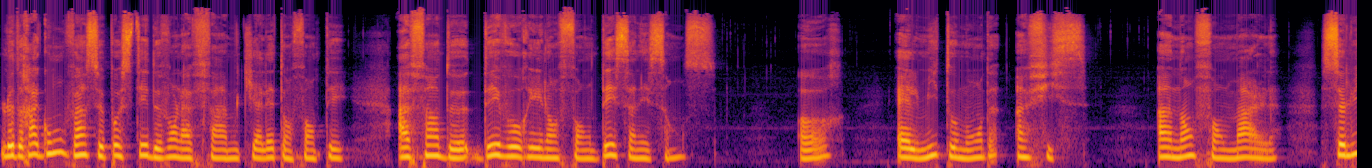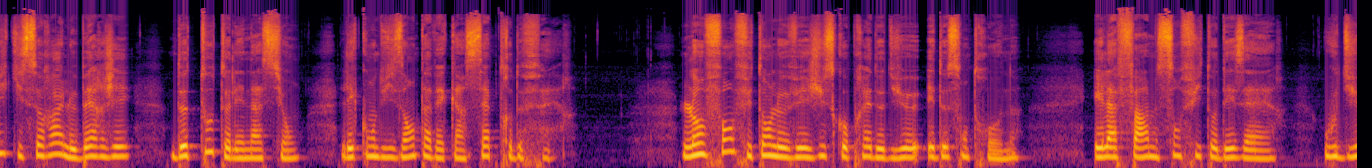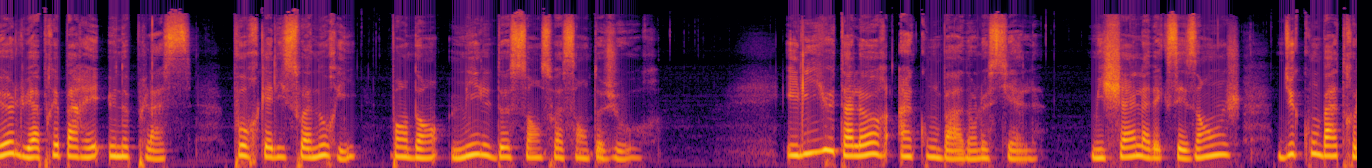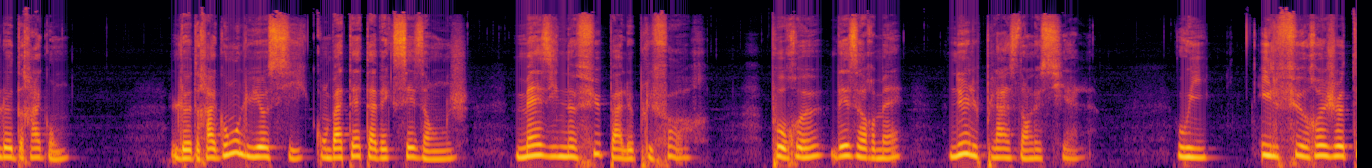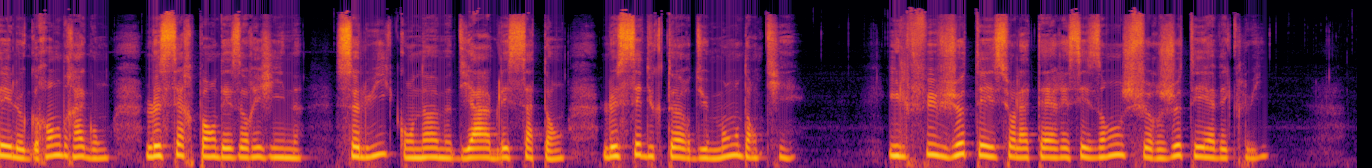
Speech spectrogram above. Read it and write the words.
le dragon vint se poster devant la femme qui allait enfanter, afin de dévorer l'enfant dès sa naissance. Or, elle mit au monde un fils, un enfant mâle, celui qui sera le berger de toutes les nations, les conduisant avec un sceptre de fer. L'enfant fut enlevé jusqu'auprès de Dieu et de son trône, et la femme s'enfuit au désert, où Dieu lui a préparé une place, pour qu'elle y soit nourrie pendant mille deux cent soixante jours. Il y eut alors un combat dans le ciel. Michel, avec ses anges, dut combattre le dragon. Le dragon, lui aussi, combattait avec ses anges, mais il ne fut pas le plus fort. Pour eux, désormais, nulle place dans le ciel. Oui, il fut rejeté le grand dragon, le serpent des origines, celui qu'on nomme diable et Satan, le séducteur du monde entier. Il fut jeté sur la terre et ses anges furent jetés avec lui.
